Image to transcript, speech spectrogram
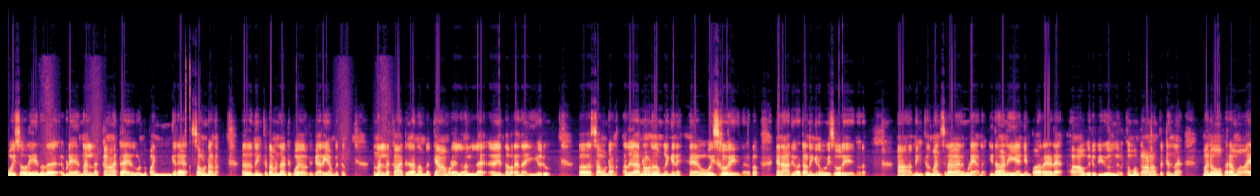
വോയിസ് ഓവർ ചെയ്യുന്നത് ഇവിടെ നല്ല കാറ്റായതുകൊണ്ട് ഭയങ്കര സൗണ്ടാണ് അത് നിങ്ങൾക്ക് തമിഴ്നാട്ടിൽ പോയവർക്കൊക്കെ അറിയാൻ പറ്റും. നല്ല കാറ്റ് കാരണം നമ്മുടെ ക്യാമറയിൽ നല്ല എന്താ പറയുന്നത് ഈ ഒരു സൗണ്ടാണ് അത് കാരണമാണ് നമ്മളിങ്ങനെ വോയിസ് ഓവർ ചെയ്യുന്നത് കേട്ടോ. ഞാൻ ആദ്യമായിട്ടാണ് ഇങ്ങനെ വോയിസ് ഓവർ ചെയ്യുന്നത്. നിങ്ങൾക്ക് മനസ്സിലാകാനും കൂടെയാണ്. ഇതാണ് ഈ അന്യപ്പാറയുടെ ആ ഒരു വ്യൂവിൽ നിൽക്കുമ്പോൾ കാണാൻ പറ്റുന്ന മനോഹരമായ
